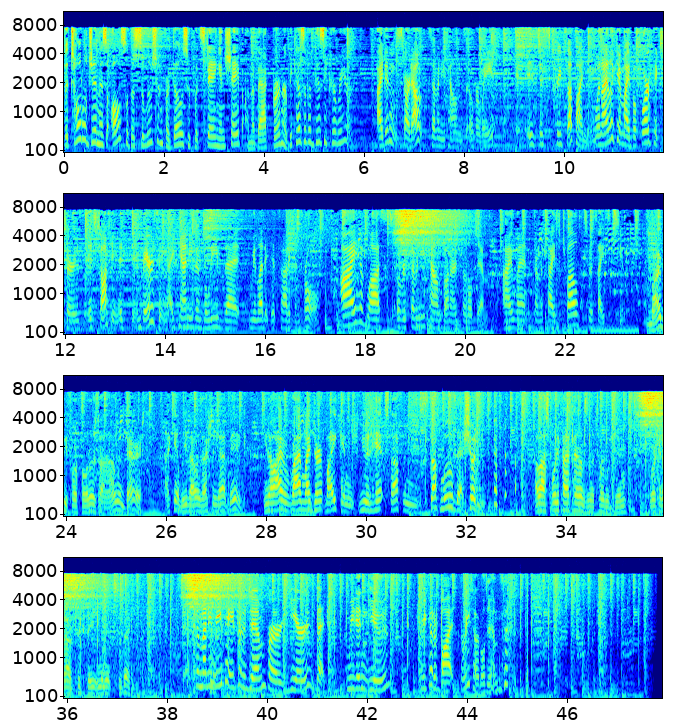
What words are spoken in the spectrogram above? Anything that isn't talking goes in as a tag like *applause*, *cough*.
The Total Gym is also the solution for those who put staying in shape on the back burner because of a busy career. I didn't start out 70 pounds overweight. It just creeps up on you. When I look at my before pictures, it's shocking. It's embarrassing. I can't even believe that we let it get out of control. I have lost over 70 pounds on our Total Gym. I went from a size 12 to a size 2. My before photos, I'm embarrassed. I can't believe I was actually that big. You know, I would ride my dirt bike and you would hit stuff and stuff moved that shouldn't. *laughs* I lost 45 pounds in the total gym, working out six to eight minutes a day. The money we paid for the gym for years that we didn't use, we could have bought three total gyms. *laughs*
